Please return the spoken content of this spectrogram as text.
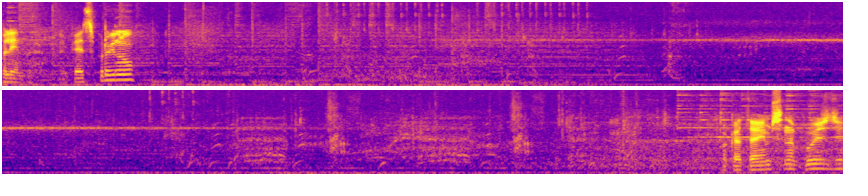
Блин, опять спрыгнул. Покатаемся на поезде.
